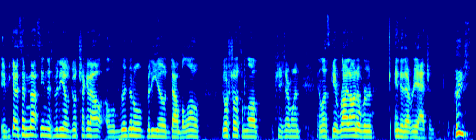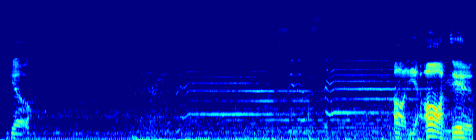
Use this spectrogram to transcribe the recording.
If you guys have not seen this video, go check it out. Original video down below. Go show some love. Appreciate everyone. And let's get right on over into that reaction. Peace. Go. Oh yeah. Oh dude.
